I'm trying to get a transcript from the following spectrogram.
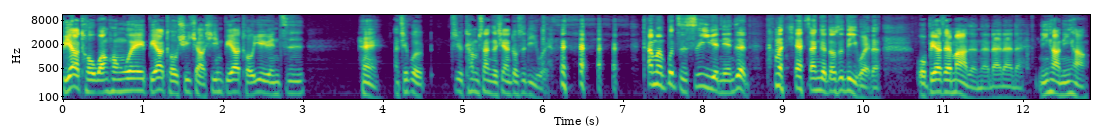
不要投王宏威，不要投徐巧芯，不要投叶元之。嘿啊！结果就他们三个现在都是立委，他们不只是议员连任，他们现在三个都是立委了。我不要再骂人了。来来来，你好你好，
